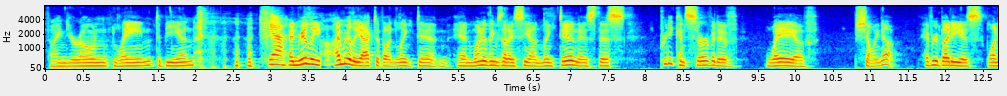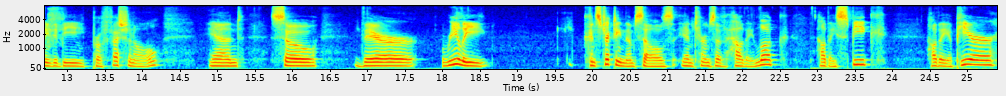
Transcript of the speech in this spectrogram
find your own lane to be in. yeah. And really, I'm really active on LinkedIn, and one of the things that I see on LinkedIn is this pretty conservative way of showing up. Everybody is wanting to be professional, and so they're really constricting themselves in terms of how they look, how they speak, how they appear,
